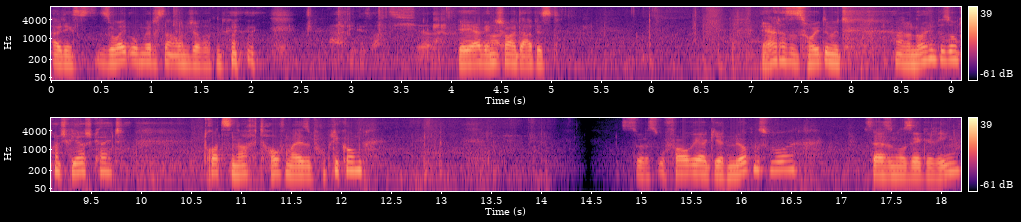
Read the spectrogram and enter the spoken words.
Allerdings, so weit oben wird es dann auch nicht erwarten. Ja, wie gesagt, ich. Äh, ja, ja, wenn du schon mal da bist. Ja, das ist heute mit einer neuen besonderen Schwierigkeit. Trotz Nacht haufenweise Publikum. So, das UV reagiert nirgendwo. Das ist also nur sehr gering.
